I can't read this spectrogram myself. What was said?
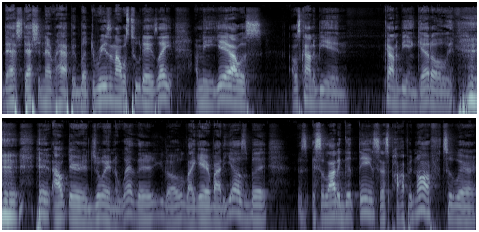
that's that should never happen. But the reason I was two days late, I mean, yeah, I was I was kind of being kind of being ghetto and, out there enjoying the weather, you know, like everybody else. But it's, it's a lot of good things that's popping off to where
